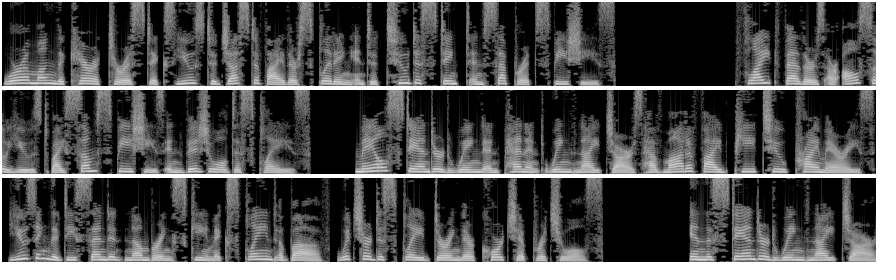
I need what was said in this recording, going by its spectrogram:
were among the characteristics used to justify their splitting into two distinct and separate species. Flight feathers are also used by some species in visual displays. Male standard-winged and pennant-winged nightjars have modified P2 primaries using the descendant numbering scheme explained above which are displayed during their courtship rituals. In the standard winged nightjar,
